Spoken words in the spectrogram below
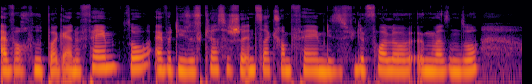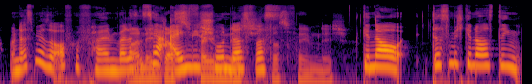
einfach super gerne Fame, so, einfach dieses klassische Instagram-Fame, dieses viele Follow, irgendwas und so. Und das ist mir so aufgefallen, weil das Ah, ist nee, ja das eigentlich Fame schon das, nicht, was. Das Fame nicht. Genau, das ist nämlich genau das Ding.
